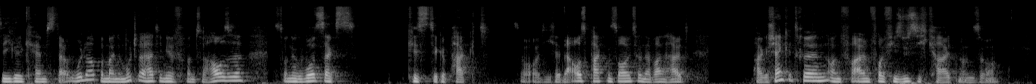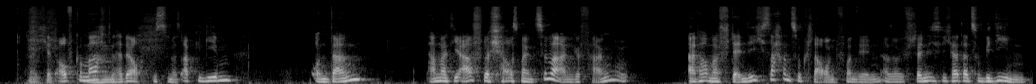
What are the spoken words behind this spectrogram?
Segelcamps da Urlaub und meine Mutter hatte mir von zu Hause so eine Geburtstagskiste gepackt, so, die ich dann da auspacken sollte und da waren halt ein paar Geschenke drin und vor allem voll viel Süßigkeiten und so. Dann habe ich halt aufgemacht mhm. und hatte auch ein bisschen was abgegeben und dann haben halt die Arschlöcher aus meinem Zimmer angefangen einfach mal ständig Sachen zu klauen von denen. Also ständig sich halt dazu bedienen.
